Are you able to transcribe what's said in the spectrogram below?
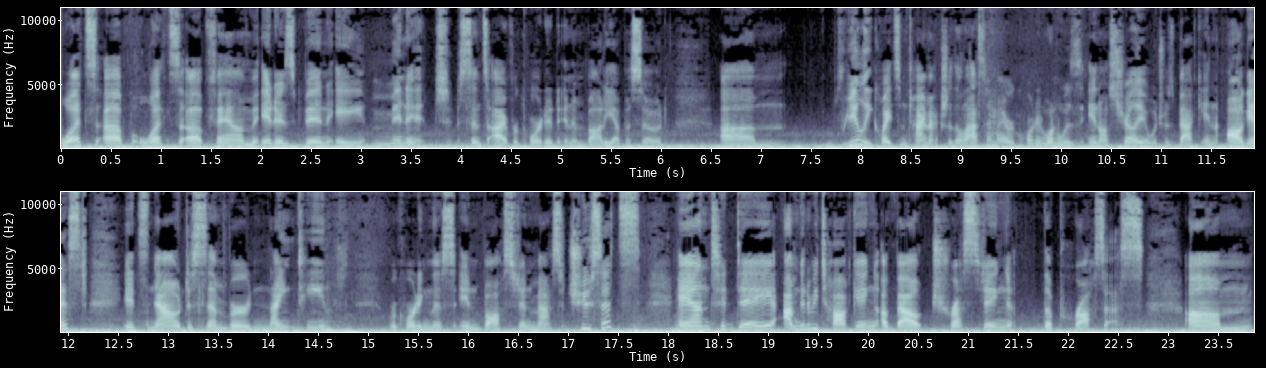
What's up? What's up, fam? It has been a minute since I've recorded an Embody episode. Um, really, quite some time actually. The last time I recorded one was in Australia, which was back in August. It's now December 19th, recording this in Boston, Massachusetts. And today I'm going to be talking about trusting the process. Um,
